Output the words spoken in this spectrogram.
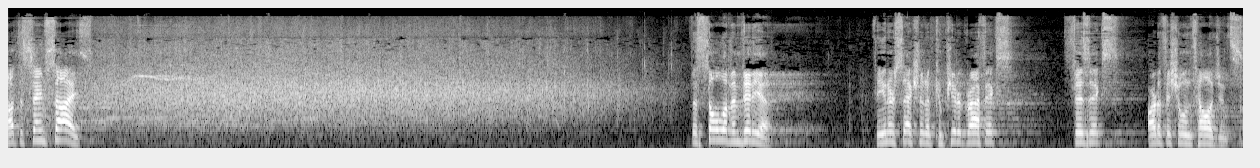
About the same size. The soul of NVIDIA, the intersection of computer graphics, physics, artificial intelligence.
